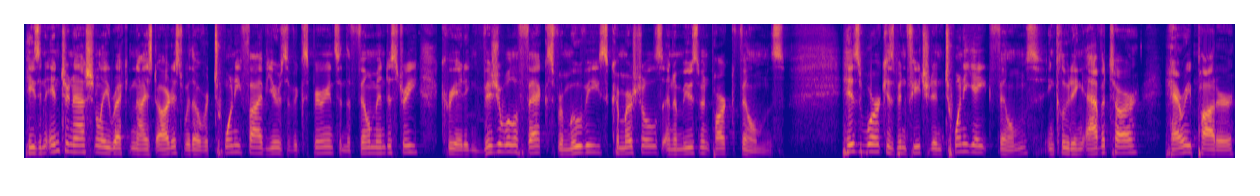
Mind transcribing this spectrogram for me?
He's an internationally recognized artist with over 25 years of experience in the film industry, creating visual effects for movies, commercials, and amusement park films. His work has been featured in 28 films, including Avatar, Harry Potter,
